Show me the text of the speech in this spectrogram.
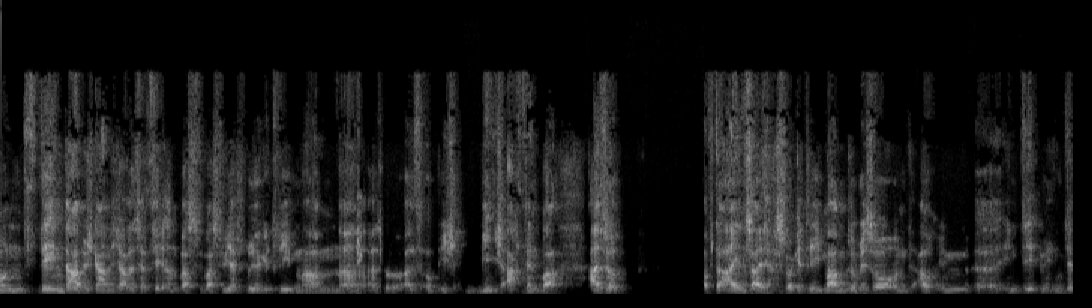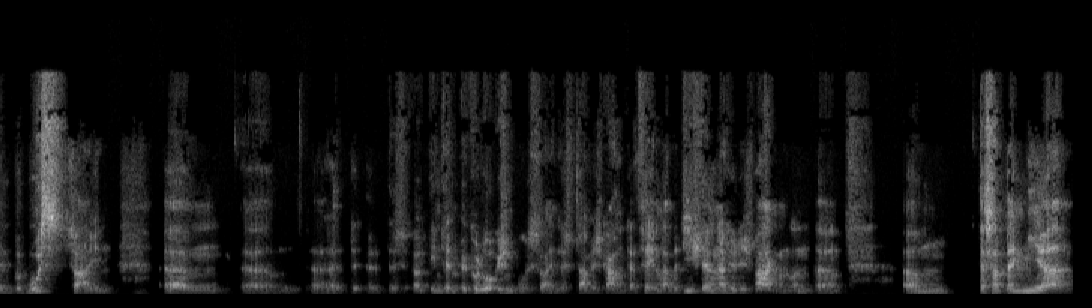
und denen darf ich gar nicht alles erzählen, was, was wir früher getrieben haben. Ne? Also als ob ich, wie ich 18 war. Also auf der einen Seite, was wir getrieben haben sowieso und auch im, äh, in, dem, in dem Bewusstsein, ähm, ähm äh, das, in dem ökologischen Bewusstsein, das darf ich gar nicht erzählen, aber die stellen natürlich Fragen. Und äh, ähm, das hat bei mir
